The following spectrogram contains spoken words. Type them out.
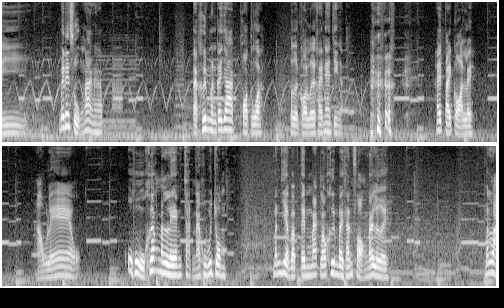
นี่ ไม่ได้สูงมากนะครับ แต่ขึ้นมันก็ยากพอตัว เปิดก่อนเลยใครแน่จริงอะ่ะ ให้ไปก่อนเลย เอาแล้ว โอ้โห เครื่องมันแรงจัดนะคุณผู้ชม มันเหยียบแบบเต็มแม็กแล้วขึ้นไปชั้นสองได้เลย มันไหล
